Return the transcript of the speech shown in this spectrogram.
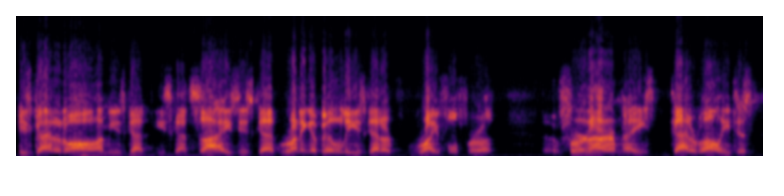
he's got it all. I mean, he's got he's got size, he's got running ability, he's got a rifle for a for an arm. He's got it all. He just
